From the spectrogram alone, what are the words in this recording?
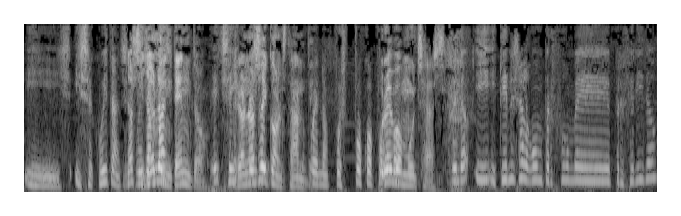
y, se cuidan. no, si yo lo intento, eh, pero no soy constante. Bueno, pues poco a poco. Pruebo muchas. ¿y, tienes algún perfume preferido?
